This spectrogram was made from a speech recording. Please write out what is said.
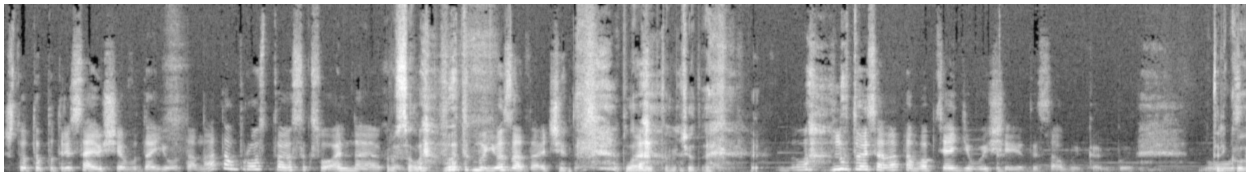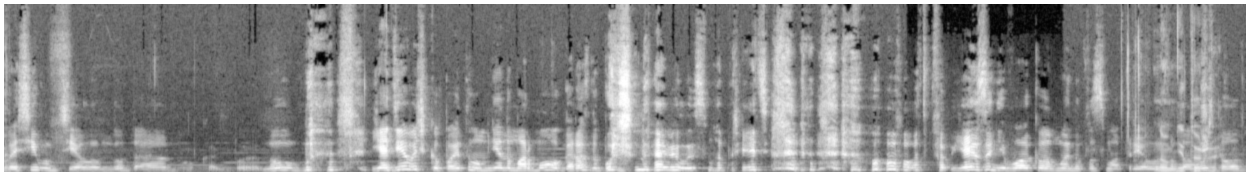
что-то потрясающее выдает. Она там просто сексуальная. Русалка. Бы, в этом ее задача. Плавает там что-то. Ну, ну, то есть она там в обтягивающей этой самой, как бы, ну, Трико. с красивым телом, ну да, ну как бы, ну, я девочка, поэтому мне на Мармо гораздо больше нравилось смотреть. вот, я из-за него Аквамена посмотрела. Ну, мне тоже. Он...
